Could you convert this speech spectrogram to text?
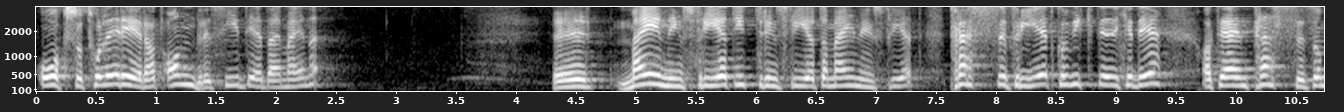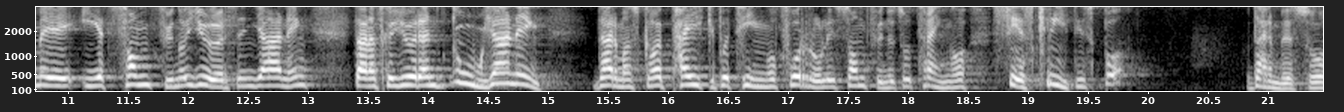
Og også tolerere at andre sier det de mener. Eh, meningsfrihet, ytringsfrihet og meningsfrihet. Pressefrihet, hvor viktig er det ikke det? At det er en presse som er i et samfunn og gjør sin gjerning, der en skal gjøre en god gjerning. Der man skal peke på ting og forhold i samfunnet som trenger å ses kritisk på. Og Dermed så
